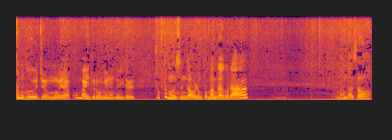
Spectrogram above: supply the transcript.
큰 그 저 뭐야 콤바인 들어오면은 너희들 쭉도 못 쓴다. 얼른 도망가거라. 도망가서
